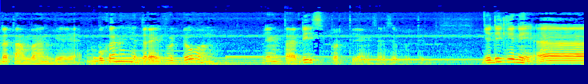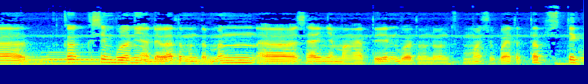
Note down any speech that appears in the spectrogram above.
ada tambahan biaya. Bukan hanya driver doang, yang tadi seperti yang saya sebutin. Jadi gini, uh, kesimpulannya adalah teman-teman uh, saya nyemangatin buat teman-teman semua supaya tetap stick,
